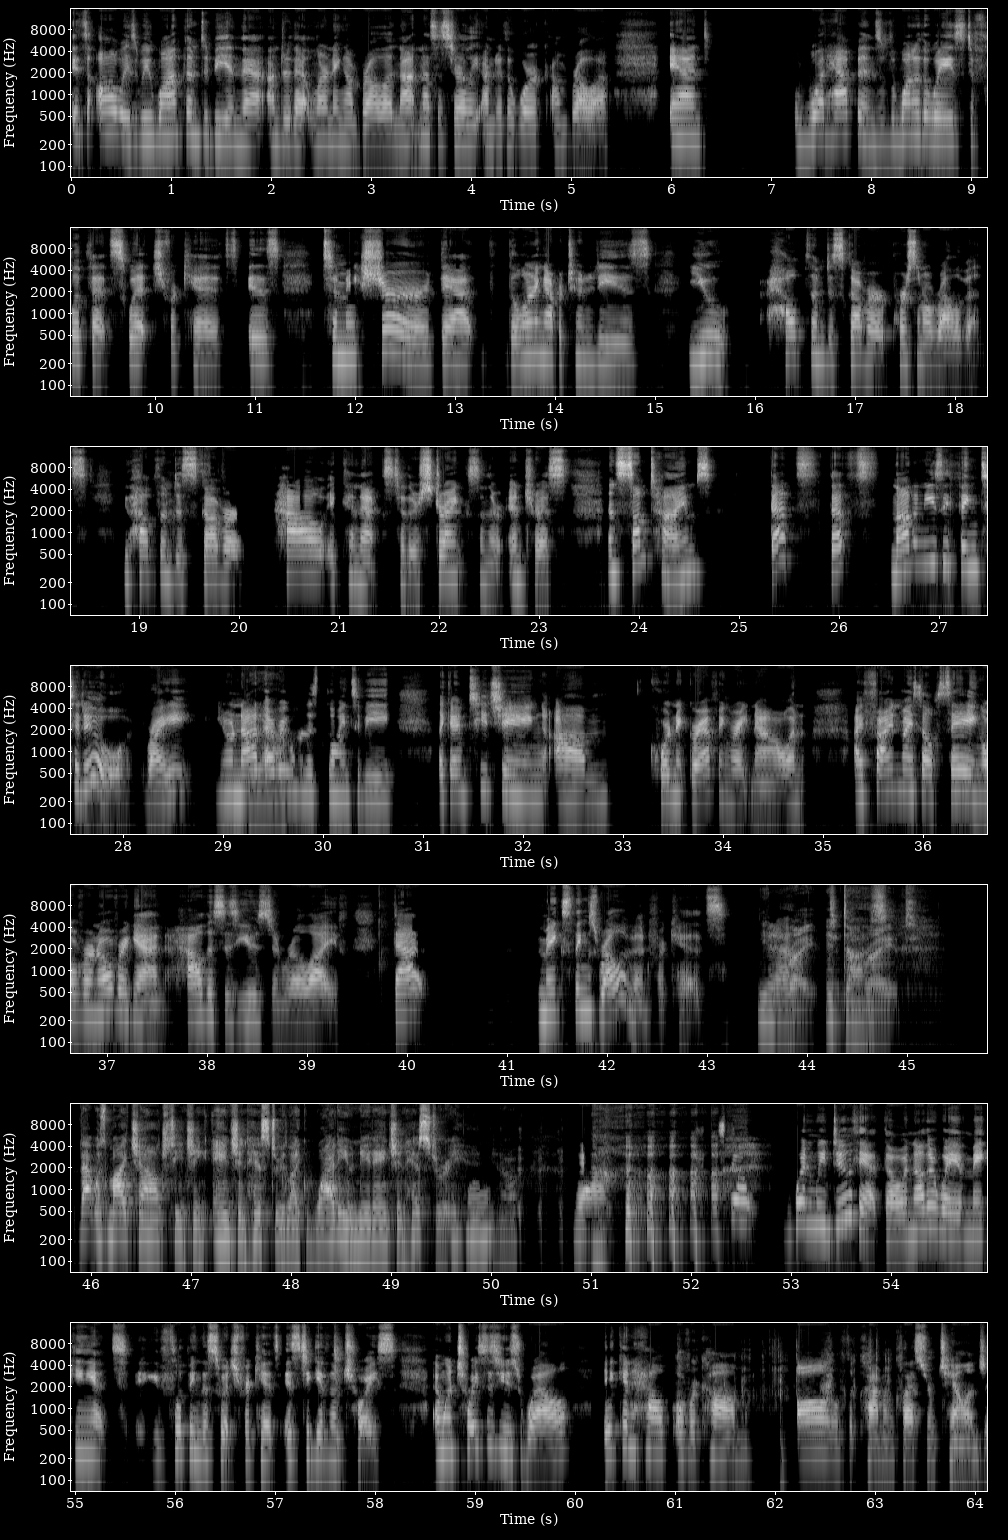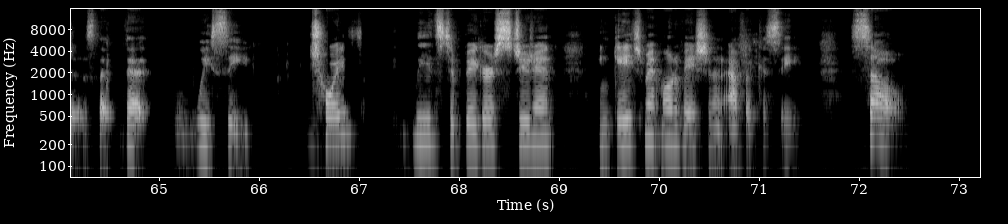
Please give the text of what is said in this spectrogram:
it's always we want them to be in that under that learning umbrella not necessarily under the work umbrella. And what happens one of the ways to flip that switch for kids is to make sure that the learning opportunities you help them discover personal relevance. You help them discover how it connects to their strengths and their interests. And sometimes that's that's not an easy thing to do right you know, not yeah. everyone is going to be like I'm teaching um, coordinate graphing right now, and I find myself saying over and over again how this is used in real life. That makes things relevant for kids. Yeah, right. It does. Right. That was my challenge teaching ancient history. Like, why do you need ancient history? Mm-hmm. You know. Yeah. so when we do that, though, another way of making it flipping the switch for kids is to give them choice. And when choice is used well, it can help overcome all of the common classroom challenges that, that we see. Mm-hmm. Choice leads to bigger student engagement, motivation, and efficacy. So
